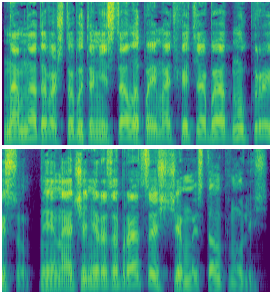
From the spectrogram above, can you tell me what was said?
Нам надо во что бы то ни стало поймать хотя бы одну крысу, иначе не разобраться, с чем мы столкнулись».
